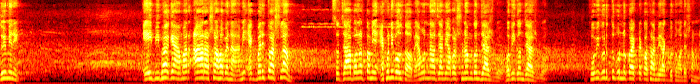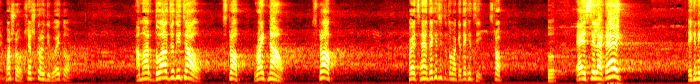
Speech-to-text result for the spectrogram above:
দুই মিনিট। এই বিভাগে আমার আর আসা হবে না, আমি একবারই তো আসলাম। সো যা বলার তো আমি এখনই বলতে হবে। এমন না যে আমি আবার সুনামগঞ্জে আসব, হবিগঞ্জে আসব। খুবই গুরুত্বপূর্ণ কয়েকটা কথা আমি রাখব তোমাদের সামনে। বসো, শেষ করে দিব, এই তো। আমার দোয়া যদি চাও স্টপ রাইট নাও স্টপ হয়েছে হ্যাঁ দেখেছি তো তোমাকে, দেখেছি স্টপ এই সিলেট, এই! এখানে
